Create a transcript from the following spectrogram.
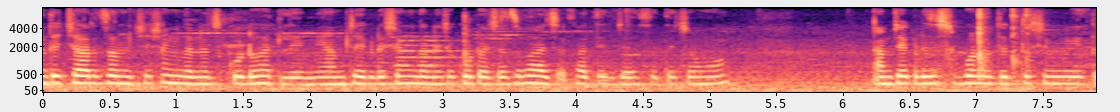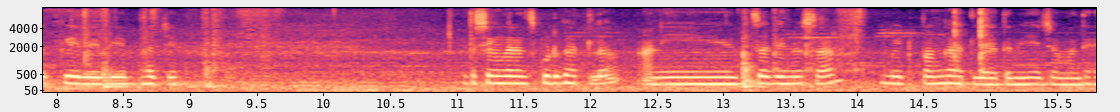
आता चार चमचे शेंगदाण्याचं कूट घातले मी. आमच्या इकडे शेंगदाण्याच्या कुटाच्याच भाज्या खाते जास्त त्याच्यामुळं आमच्या इकडे जशी बनवते तशी मी इथं केलेली आहे भाजी. आता शेंगदाण्याचं कूट घातलं आणि चवीनुसार मीठ पण घातले आता मी ह्याच्यामध्ये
